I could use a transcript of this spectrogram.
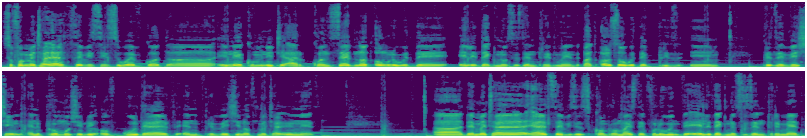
So for mental health services, we've got uh, in a community are concerned not only with the early diagnosis and treatment, but also with the pres- uh, preservation and promotion of good health and prevention of mental illness. Uh, the mental health services comprise the following: the early diagnosis and treatment,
